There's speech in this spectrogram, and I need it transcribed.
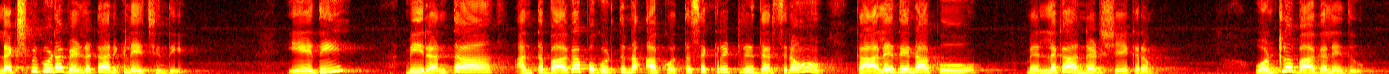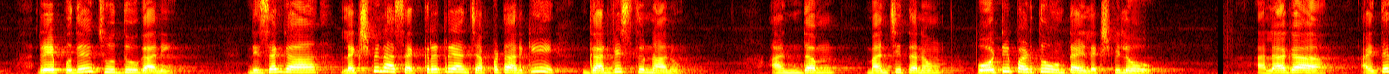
లక్ష్మి కూడా వెళ్ళటానికి లేచింది. ఏది? మీరంతా అంత బాగా పొగుడుతున్న ఆ కొత్త సెక్రటరీ దర్శనం కాలేదే నాకు మెల్లగా అన్నాడు శేఖరం. ఒంట్లో బాగలేదు. రేపు ఉదయం చూద్దువు గాని. నిజంగా లక్ష్మి నా సెక్రటరీ అని చెప్పటానికి గర్విస్తున్నాను. అందం మంచితనం పోటీ పడుతూ ఉంటాయి లక్ష్మిలో. అలాగా అయితే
